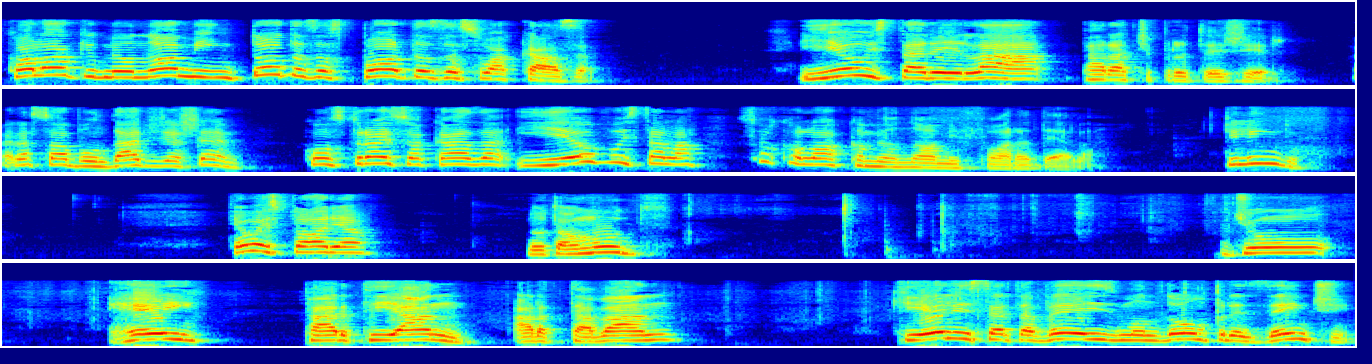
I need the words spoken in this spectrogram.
Coloque o meu nome em todas as portas da sua casa. E eu estarei lá para te proteger. Olha só a bondade de Hashem. Constrói sua casa e eu vou estar lá. Só coloca o meu nome fora dela. Que lindo. Tem uma história no Talmud de um rei Partian Artaban que ele certa vez mandou um presente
